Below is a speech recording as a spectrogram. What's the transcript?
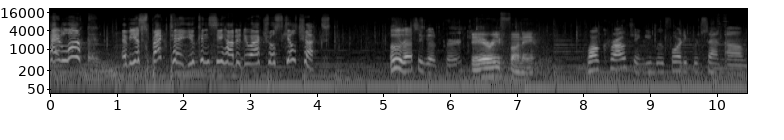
Hey, look! If you spectate, you can see how to do actual skill checks. Ooh, that's a good perk. Very funny. While crouching, you move 40% um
